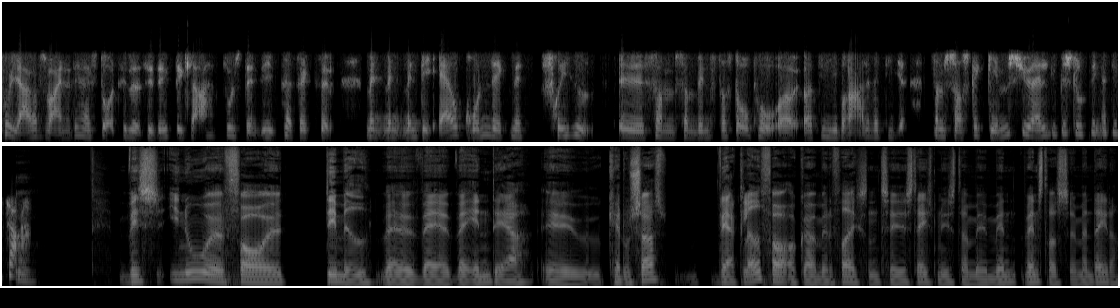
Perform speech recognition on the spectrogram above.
på Jakobs vegne. Det har jeg stor tillid til. Det, det klarer han fuldstændig perfekt selv. Men, men, men det er jo grundlæggende frihed, øh, som, som Venstre står på, og, og de liberale værdier, som så skal gennemsyre alle de beslutninger, de tager. Mm. Hvis I nu øh, får øh, det med, hvad, hvad, hvad end det er, øh, kan du så være glad for at gøre Mette Frederiksen til statsminister med men, Venstres øh, mandater?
